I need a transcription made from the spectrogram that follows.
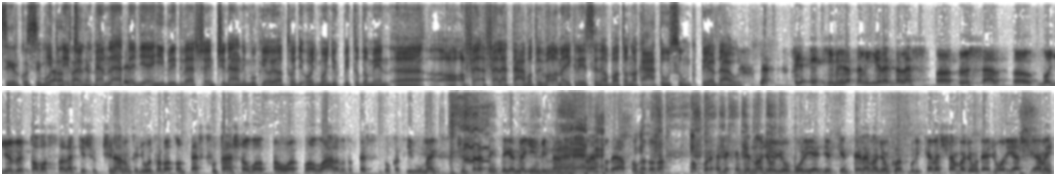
cirkuszi mutatványok. csak nem lehet egy ilyen hibrid versenyt csinálni, Muki, olyat, hogy, hogy mondjuk, mit tudom én, a fele távot, hogy valamelyik részén a batonnak átúszunk például? Ne, hibridet nem ígérek, de lesz ősszel vagy jövő tavasszal legkésőbb csinálunk egy ultrabaton tesztfutást, ahol, ahol, ahol válogatott tesztfutókat hívunk meg, és szeretnénk téged meginvitálni. Ha nem tudod, elfogadod, akkor ezek, ez egy nagyon jó buli egyébként, tényleg nagyon klassz buli, kevesen vagyunk, de egy óriási élmény.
